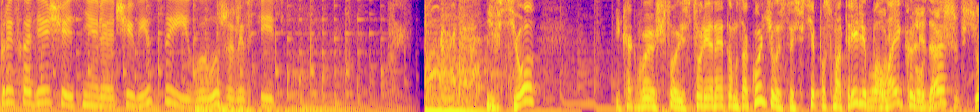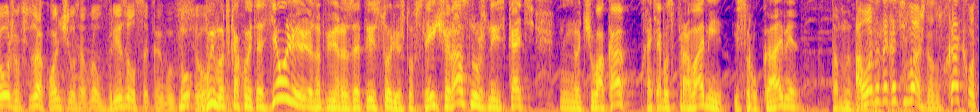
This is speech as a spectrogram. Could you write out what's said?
Происходящее сняли очевидцы и выложили в сеть. И все? И как бы что, история на этом закончилась? То есть все посмотрели, полайкали, Ну, Что, да? Дальше все уже, все закончилось. а Врезался, как бы, Ну, все. вывод какой-то сделали, например, из этой истории, что в следующий раз нужно искать чувака хотя бы с правами и с руками. Там, А вот это, кстати, важно. Ну, Как вот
